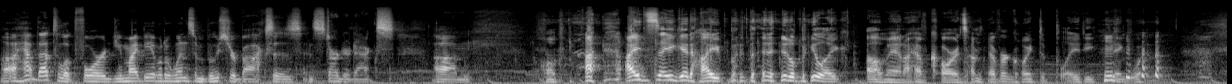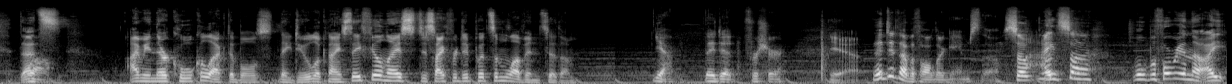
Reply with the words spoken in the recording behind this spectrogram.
uh, have that to look forward. You might be able to win some booster boxes and starter decks. Um, Um, I'd say get hype, but then it'll be like, oh man, I have cards. I'm never going to play anything with. That's, I mean, they're cool collectibles. They do look nice. They feel nice. Decipher did put some love into them. yeah, they did for sure. Yeah. They did that with all their games, though. So I saw. uh, Well, before we end though, I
